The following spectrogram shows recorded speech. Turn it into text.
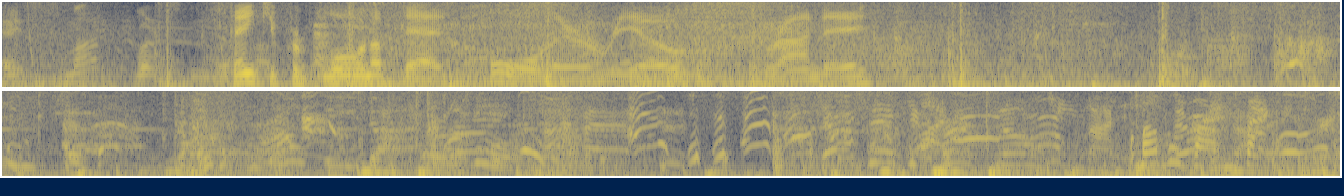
A smart person. will Thank you for blowing up that hole there, Rio Grande. Bubblegum factory.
